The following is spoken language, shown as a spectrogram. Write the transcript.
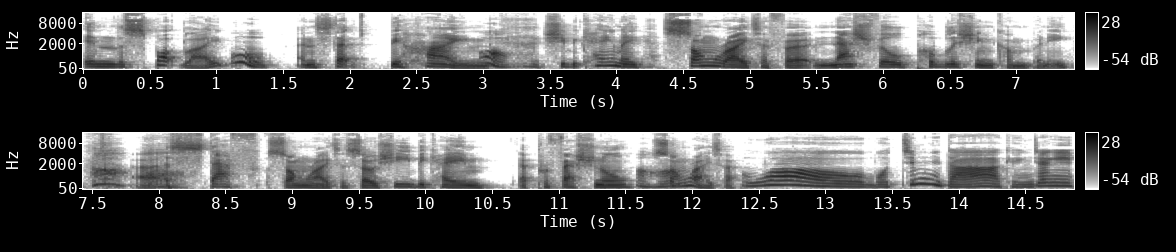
in the spotlight Oh. and stepped behind. Oh. She became a songwriter for Nashville Publishing Company, uh, a staff songwriter. So she became a professional songwriter. 와우, 멋집니다. 굉장히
